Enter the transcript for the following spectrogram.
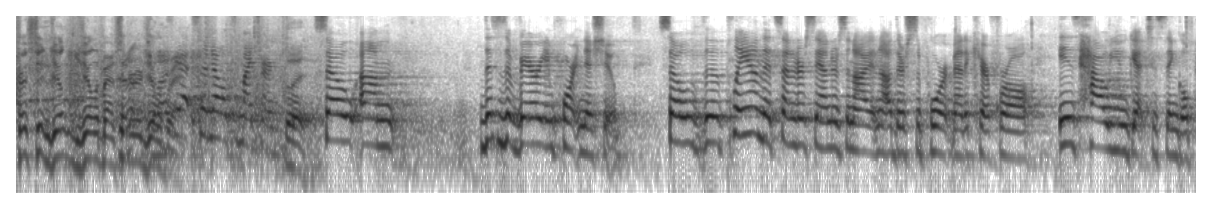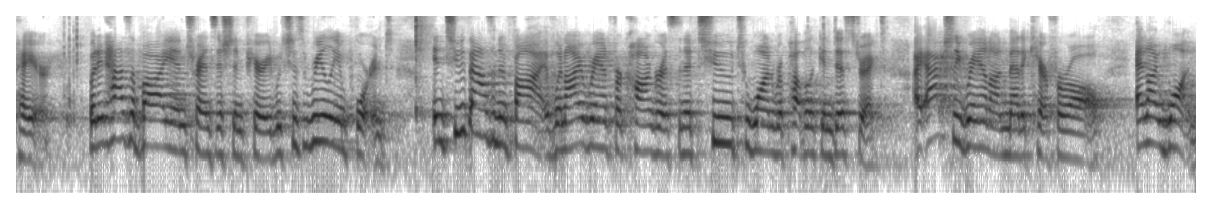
Kirsten Gill- Gillibrand, Senator Gillibrand. Yeah, so no, it's my turn. Go ahead. So um, this is a very important issue. So the plan that Senator Sanders and I and others support, Medicare for All, is how you get to single payer. But it has a buy-in transition period, which is really important. In 2005, when I ran for Congress in a two to one Republican district, I actually ran on Medicare for All, and I won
